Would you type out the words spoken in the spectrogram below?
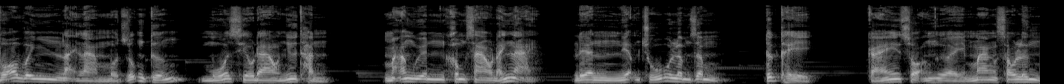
Võ vinh lại làm một dũng tướng, múa siêu đao như thần. Mã nguyên không sao đánh lại, liền niệm chú lâm dâm. Tức thì, cái sọ người mang sau lưng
